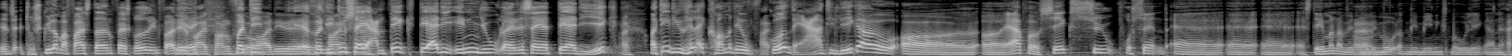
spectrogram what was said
Ja. Du skylder mig faktisk stadig en flaske rødvin for det, det er ikke? Faktisk fordi, for, det, fordi du sagde, at det, det er de inden jul, og det sagde jeg, det er de ikke. Ja. Og det er de jo heller ikke kommet. Det er jo ja. gået værre. De ligger jo og, og er på 6-7 procent af, af, af stemmer, når vi, når vi måler dem i meningsmålingerne. Ja.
